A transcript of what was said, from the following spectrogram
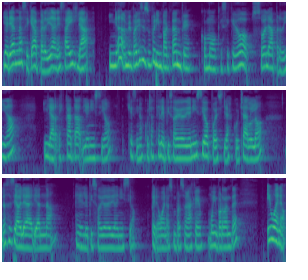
Y Ariadna se queda perdida en esa isla y nada, me parece súper impactante, como que se quedó sola, perdida, y la rescata Dionisio, que si no escuchaste el episodio de Dionisio, puedes ir a escucharlo. No sé si hablé de Ariadna en el episodio de Dionisio, pero bueno, es un personaje muy importante. Y bueno,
